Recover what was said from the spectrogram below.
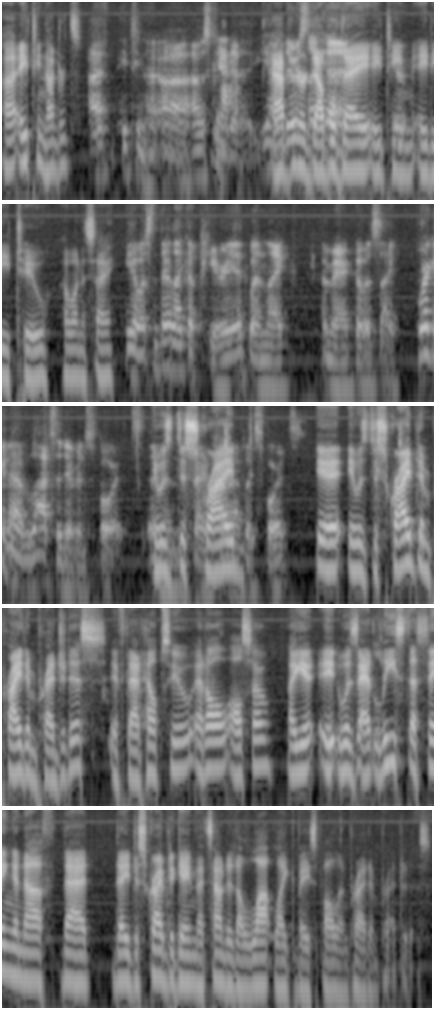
Uh, 1800s. I eighteen. Uh, I was gonna. Yeah. go- Yeah, there Abner was like Doubleday, a- 1882. I want to say Yeah, wasn't there like a period when like America was like, we're gonna have lots of different sports. and It was then started coming up described- sports. it, it was described in Pride and Prejudice. If that helps you at all, also like it, it was at least a thing enough that they described a game that sounded a lot like baseball in Pride and Prejudice.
